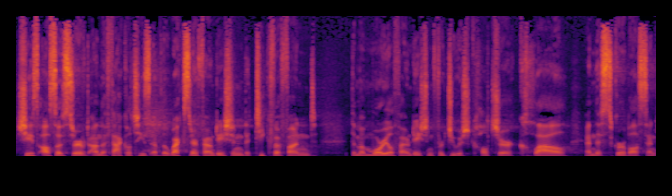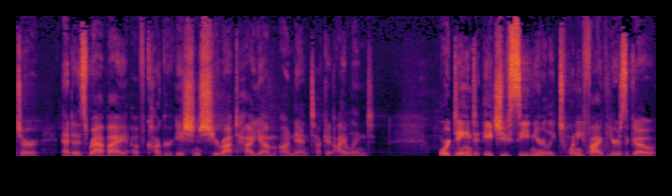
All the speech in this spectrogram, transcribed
She has also served on the faculties of the Wexner Foundation, the Tikva Fund, the Memorial Foundation for Jewish Culture, Klal, and the Skirball Center, and as rabbi of Congregation Shirat Hayam on Nantucket Island. Ordained at HUC nearly 25 years ago,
